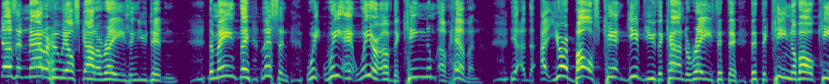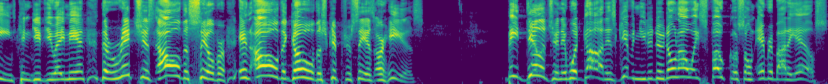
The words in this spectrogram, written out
doesn't matter who else got a raise and you didn't. The main thing, listen, we, we, we are of the kingdom of heaven. Uh, your boss can't give you the kind of raise that the, that the king of all kings can give you. Amen. The richest, all the silver, and all the gold, the scripture says, are his. Be diligent at what God has given you to do. Don't always focus on everybody else.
